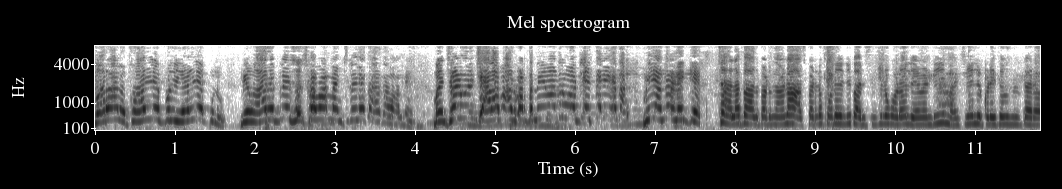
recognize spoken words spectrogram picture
జ్వరాలు కాళ్ళు నొప్పులు ఏళ్ళు నొప్పులు. మేము ఆరోగ్యం చూసుకోమా మంచినీళ్ళే తాగామా మేము? మంచినీళ్ళ గురించి చాలా బాధపడతాం. మేమందరం ఓట్లు వేస్తేనే కదా. మీ అందరూ నెగ్గే చాలా బాధపడుతున్నామండి హాస్పిటల్ కూడా వెళ్ళి పరిస్థితులు కూడా లేవండి. మంచినీళ్ళు ఎప్పుడైతే వదులుతారో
